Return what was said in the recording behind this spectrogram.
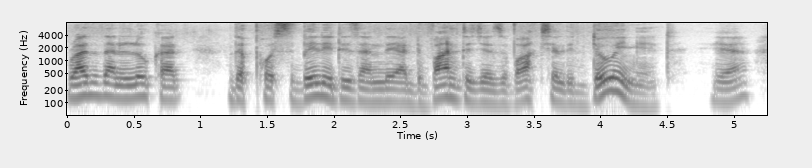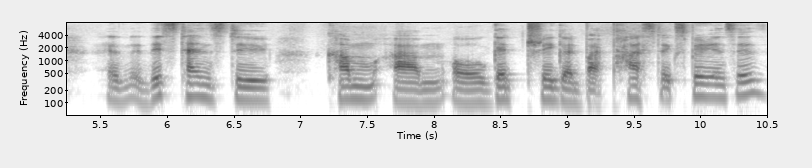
rather than look at the possibilities and the advantages of actually doing it yeah this tends to come um, or get triggered by past experiences.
